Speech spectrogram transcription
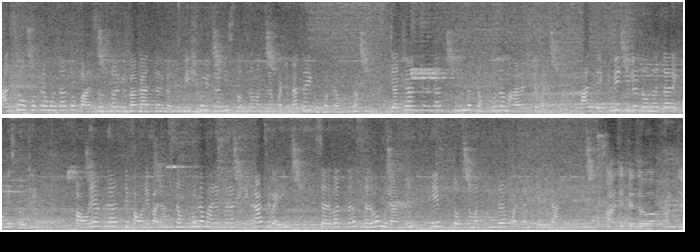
आज जो उपक्रम होता तो बालसंस्कार विभागाअंतर्गत विश्वविक्रमी स्तोत्रमंत्र पठणाचा एक उपक्रम होता ज्याच्या अंतर्गत पूर्ण संपूर्ण महाराष्ट्रभरात आज एकवीस जुलै दोन हजार एकोणीस रोजी पावणे अकरा ते पावणे बारा संपूर्ण भारतभरात एकाच वेळी सर्वत्र सर्व मुलांनी हे स्तोत्रमंत्र पठन केलेलं आहे. आज इथे जो आमच्या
